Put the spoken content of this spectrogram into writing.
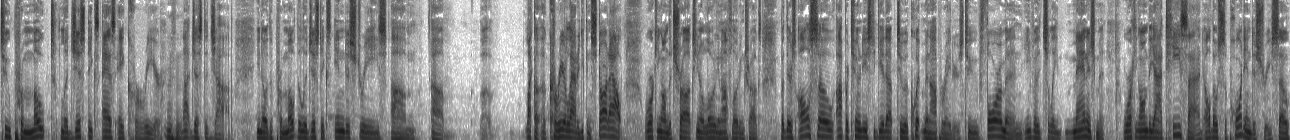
to promote logistics as a career, mm-hmm. not just a job. You know, to promote the logistics industry's um, uh, uh, like a, a, career ladder. You can start out working on the trucks, you know, loading and offloading trucks, but there's also opportunities to get up to equipment operators, to foremen, eventually management, working on the IT side, all those support industries. So,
